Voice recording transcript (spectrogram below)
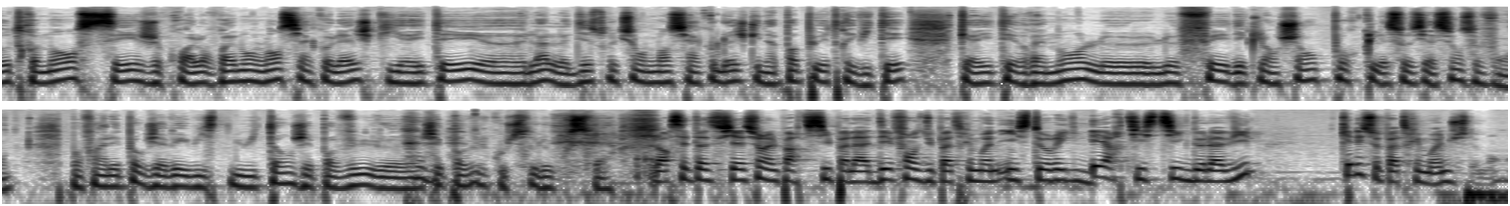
Autrement, c'est, je crois, vraiment l'ancien collège qui a été euh, là la destruction de l'ancien collège qui n'a pas pu être évitée, qui a été vraiment le, fait déclenchant pour que l'association se fonde. enfin, à l'époque, j'avais 8, ans, j'ai pas vu le, j'ai pas vu le coup, le coup se faire. Alors cette association, elle participe à la défense du patrimoine historique et artistique de la ville. Quel est ce patrimoine justement?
